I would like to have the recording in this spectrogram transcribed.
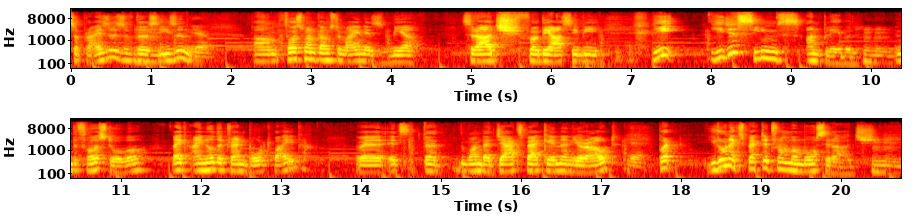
surprises of the Mhm. season. Yeah. Um, first one comes to mind is Mia Siraj for the RCB. He he just seems unplayable in the first over. Like I know the Trent Boult vibe, where it's the, the one that jacks back in and you're out, Yeah. but you don't expect it from a Mo Siraj. Mm-hmm.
